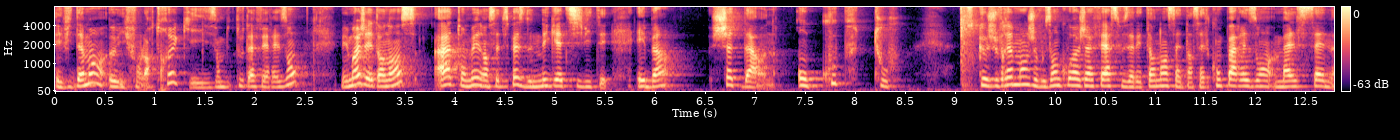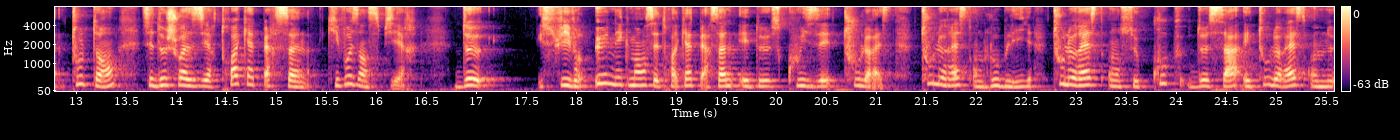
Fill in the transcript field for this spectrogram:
évidemment, eux, ils font leur truc, ils ont tout à fait raison. Mais moi, j'avais tendance à tomber dans cette espèce de négativité. Eh ben, shut down. On coupe tout. Ce que vraiment je vous encourage à faire si vous avez tendance à être dans cette comparaison malsaine tout le temps, c'est de choisir 3-4 personnes qui vous inspirent, de suivre uniquement ces 3-4 personnes et de squeezer tout le reste. Tout le reste, on l'oublie, tout le reste, on se coupe de ça et tout le reste, on ne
